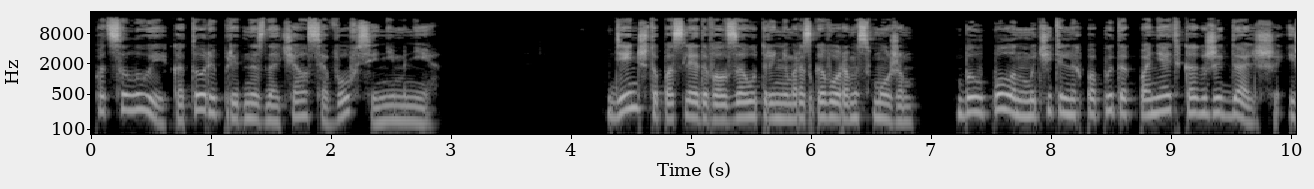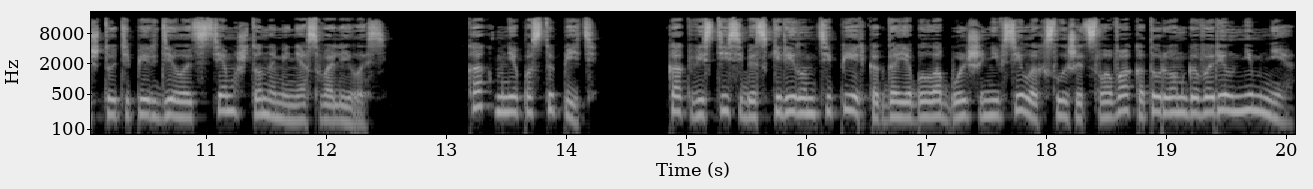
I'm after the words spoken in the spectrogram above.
Поцелуе, который предназначался вовсе не мне. День, что последовал за утренним разговором с мужем, был полон мучительных попыток понять, как жить дальше и что теперь делать с тем, что на меня свалилось. Как мне поступить? Как вести себя с Кириллом теперь, когда я была больше не в силах слышать слова, которые он говорил не мне?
